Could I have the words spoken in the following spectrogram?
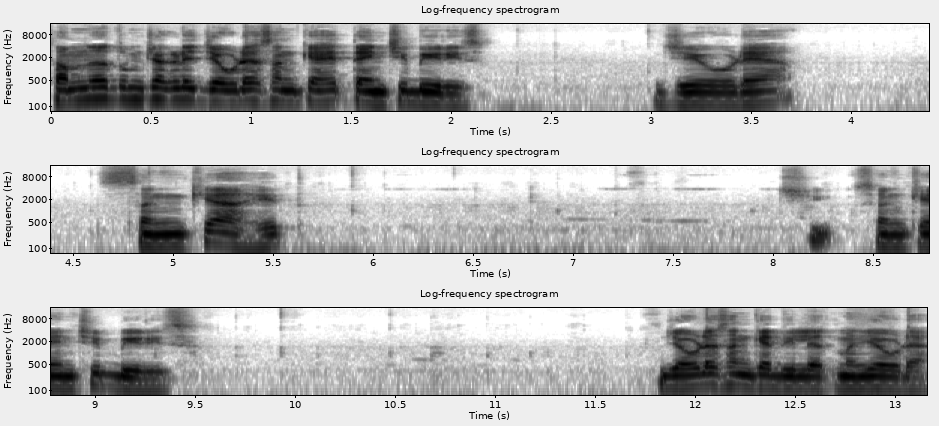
समजा तुमच्याकडे जेवढ्या संख्या आहेत त्यांची बेरीज. जेवढ्या संख्या आहेत ची संख्यांची बेरीज. जेवढ्या संख्या दिल्यात म्हणजे एवढ्या.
